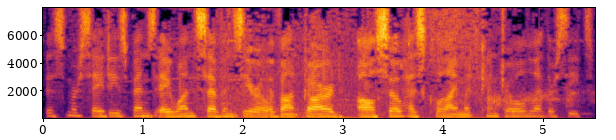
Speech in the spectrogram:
This Mercedes-Benz A170 Avant Garde also has climate control leather seats.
